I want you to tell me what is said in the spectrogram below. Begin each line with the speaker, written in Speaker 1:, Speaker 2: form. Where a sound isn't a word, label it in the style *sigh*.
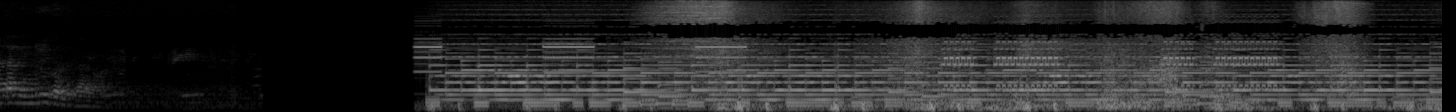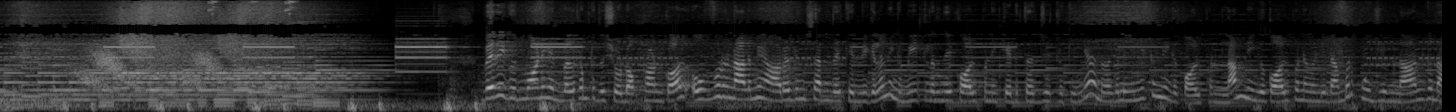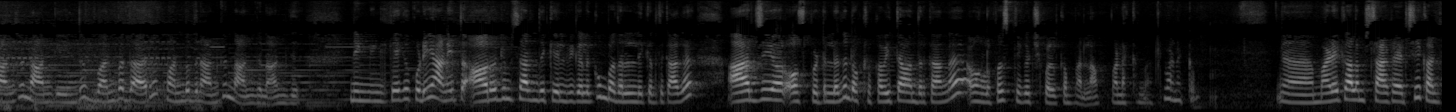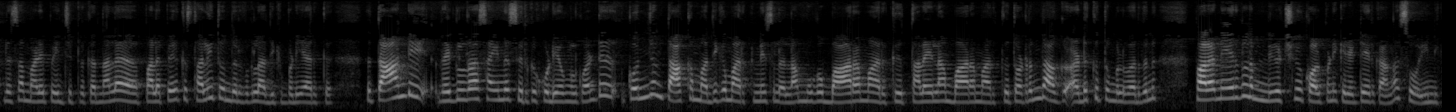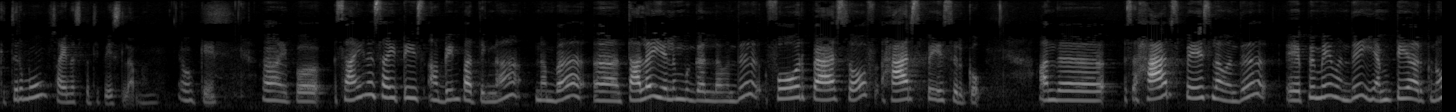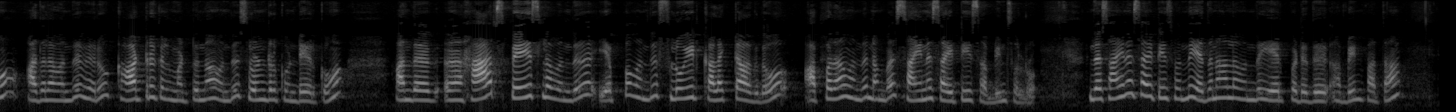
Speaker 1: නැත්නම් ඉන්ද්‍රිය
Speaker 2: ගොඩ කරනවා. Morning and welcome to the show doctor on call ஒவ்வொரு நாளுமே ஆரோக்கியம் சார்ந்த கேள்விகளை நீங்கள் வீட்டிலேருந்தே கால் பண்ணி கேட்டு தெரிஞ்சுட்டு இருக்கீங்க அந்த வகையில் இன்னைக்கும் நீங்கள் கால் பண்ணலாம். நீங்கள் கால் பண்ண வேண்டிய நம்பர் பூஜ்ஜியம் நான்கு நான்கு நான்கு ஐந்து ஒன்பது ஆறு ஒன்பது நான்கு நான்கு நான்கு. நீங்கள் நீங்கள் கேட்கக்கூடிய அனைத்து ஆரோக்கியம் சார்ந்த கேள்விகளுக்கும் பதிலளிக்கிறதுக்காக ஆர்ஜிஆர் ஹாஸ்பிட்டல்லேருந்து டாக்டர் கவிதா வந்திருக்காங்க. அவங்கள ஃபர்ஸ்ட் நிகழ்ச்சி வெல்கம் பண்ணலாம். வணக்கம் மேம்
Speaker 3: வணக்கம்.
Speaker 2: மழைக்காலம் ஸ்டார்ட் ஆகிடுச்சு கண்டினியூஸாக மழை பெஞ்சிட்டு இருக்கிறதுனால பல பேருக்கு சளி தொந்தரவுகள் அதிகப்படியாக இருக்குது இதை தாண்டி ரெகுலராக சைனஸ் இருக்கக்கூடியவங்களுக்கு வந்துட்டு கொஞ்சம் தாக்கம் அதிகமாக இருக்குன்னே சொல்லலாம். முகம் பாரமாக இருக்குது தலையெல்லாம் பாரமாக இருக்குது தொடர்ந்து அகு அடுக்கு தும்மல் வருதுன்னு பல நேர்கள் நம்ம நிகழ்ச்சிக்கு கால் பண்ணி கேட்டுகிட்டே இருக்காங்க. ஸோ இன்றைக்கி திரும்பவும் சைனஸ் பற்றி பேசலாம்.
Speaker 3: ஓகே இப்போ சைனசைட்டிஸ் அப்படின்னு பார்த்தீங்கன்னா நம்ம தலை எலும்புகளில் வந்து four pairs of air space இருக்கும். அந்த ஹேர் ஸ்பேஸில் வந்து எப்பவுமே வந்து எம்டியாக இருக்கணும். அதில் வந்து வெறும் காற்றுகள் மட்டும்தான் வந்து சுழன்று கொண்டே இருக்கும். அந்த ஹேர் ஸ்பேஸில் வந்து எப்போ வந்து ஃப்ளூயிட் கலெக்ட் ஆகுதோ அப்போ தான் வந்து நம்ம சைனசைட்டிஸ் அப்படின்னு சொல்கிறோம் இந்த சைனசைட்டிஸ் வந்து எதனால் வந்து ஏற்படுது அப்படின்னு பார்த்தா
